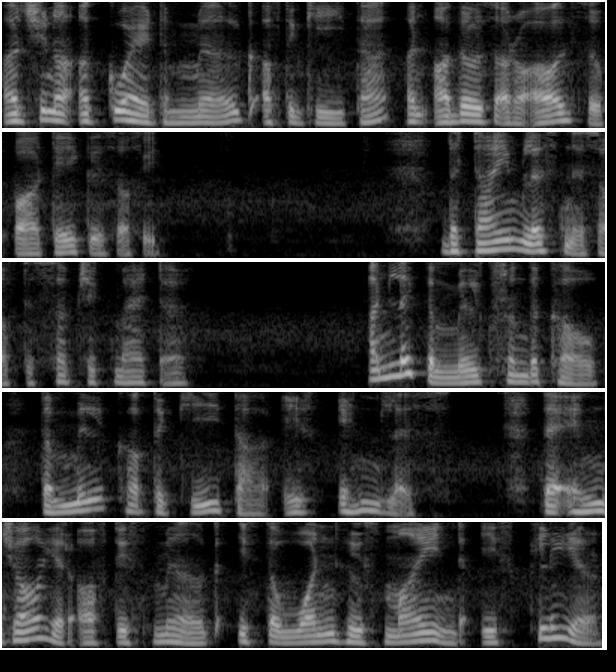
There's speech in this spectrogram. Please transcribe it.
Arjuna acquired the milk of the Gita, and others are also partakers of it. The timelessness of the subject matter. Unlike the milk from the cow, the milk of the Gita is endless. The enjoyer of this milk is the one whose mind is clear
